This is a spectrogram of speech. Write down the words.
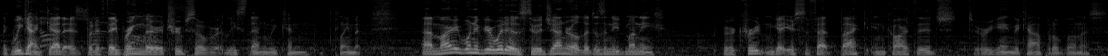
Like, we can't get it, but if they bring their troops over, at least then we can claim it. Uh, marry one of your widows to a general that doesn't need money. Recruit and get your Suffet back in Carthage to regain the capital bonus.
